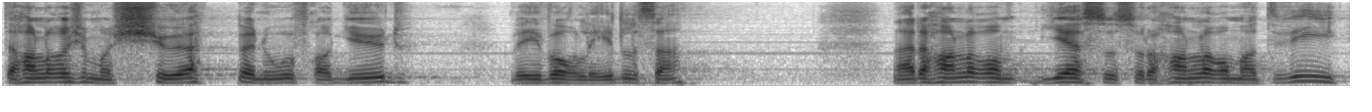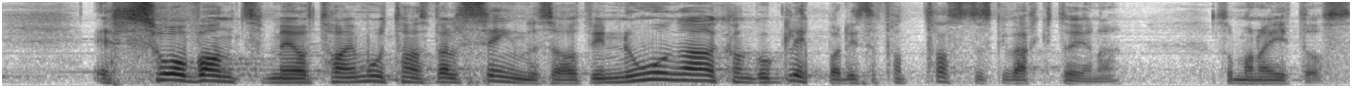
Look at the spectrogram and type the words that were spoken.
Det handler ikke om å kjøpe noe fra Gud ved vår lidelse. Nei, det handler om Jesus, og det handler om at vi er så vant med å ta imot hans velsignelser at vi noen ganger kan gå glipp av disse fantastiske verktøyene som han har gitt oss.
